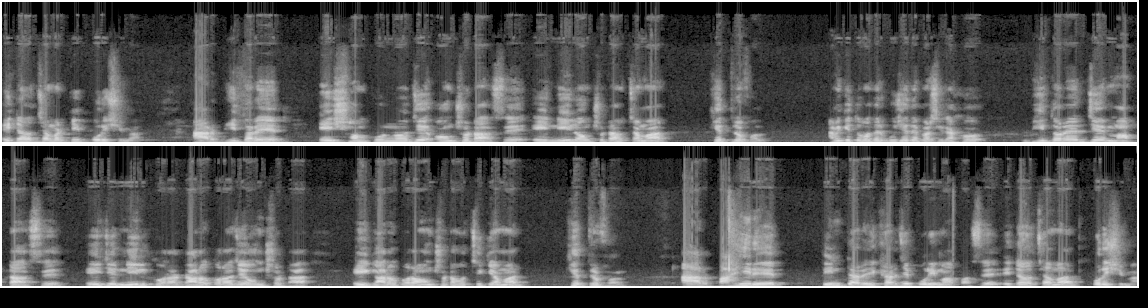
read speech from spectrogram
এটা হচ্ছে আমার কি? পরিসীমা। আর ভিতরের এই সম্পূর্ণ যে অংশটা আছে, এই নীল অংশটা হচ্ছে আমার ক্ষেত্রফল। আমি কি তোমাদের বুঝাতে পারছি? দেখো, ভিতরের যে মাপটা আছে, এই যে নীল করা, গাঢ় করা যে অংশটা, এই গাঢ় করা অংশটা হচ্ছে কি আমার ক্ষেত্রফল। আর বাহিরের তিনটা রেখার যে পরিমাপ আছে, এটা হচ্ছে আমার পরিসীমা।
